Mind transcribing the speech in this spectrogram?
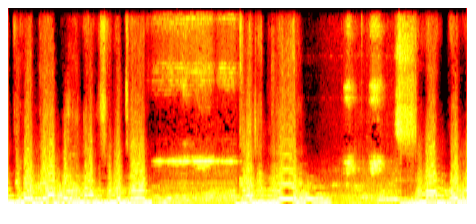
ইতিমধ্যে আপনারা নাম শুনেছেন, গাজীপুরের সুনাম ধন্য।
